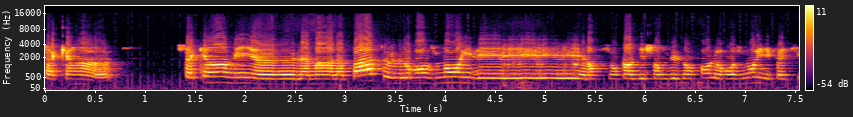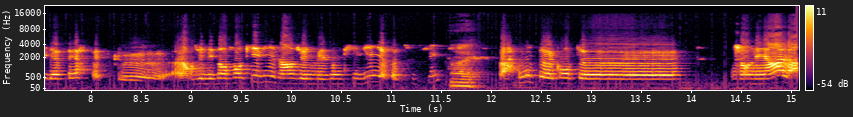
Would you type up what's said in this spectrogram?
chacun, chacun met euh, la main à la pâte. Le rangement, il est, alors si on parle des chambres des enfants, le rangement il est facile à faire parce que, alors j'ai des enfants qui vivent, hein, j'ai une maison qui vit, il n'y a pas de souci. Ouais. Par contre, euh, quand euh, j'en ai un là,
